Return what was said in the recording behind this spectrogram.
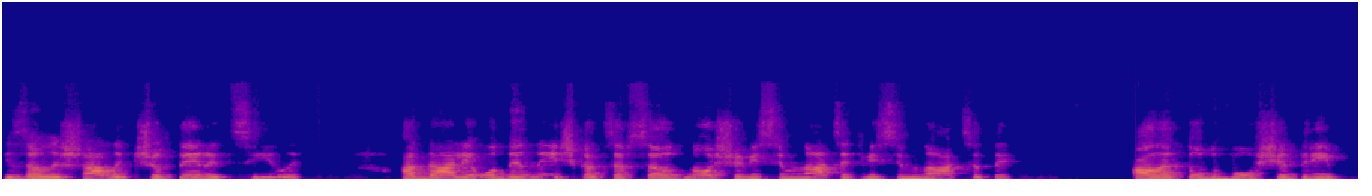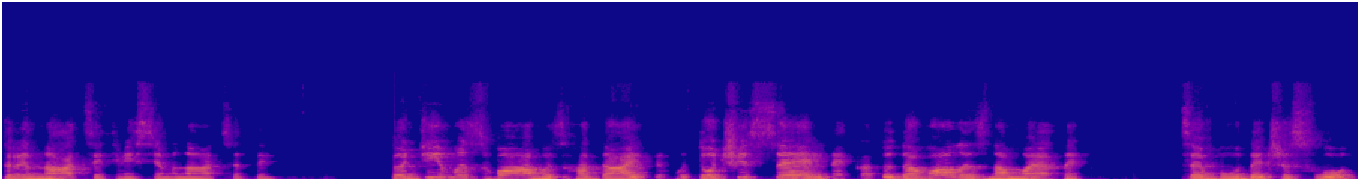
і залишали 4 цілих, а далі одиничка це все одно, що 18 18, але тут був ще дріб 13 18. Тоді ми з вами, згадайте, ми до чисельника додавали знаменник, це буде число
